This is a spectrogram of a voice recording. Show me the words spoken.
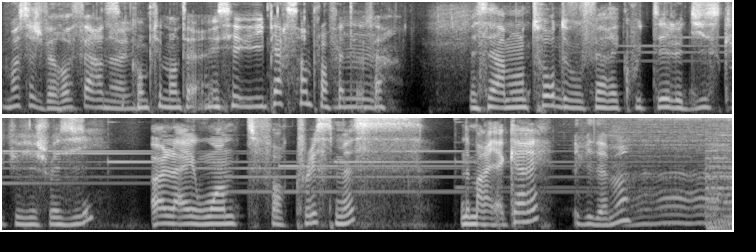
Moi, ça, je vais refaire à Noël. C'est complémentaire. Et c'est hyper simple en fait à faire. Mais c'est à mon tour de vous faire écouter le disque que j'ai choisi, All I Want for Christmas, de Maria Carey. Évidemment. Don't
